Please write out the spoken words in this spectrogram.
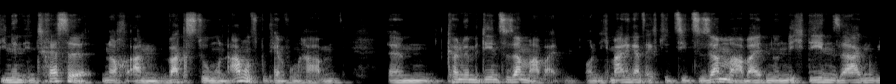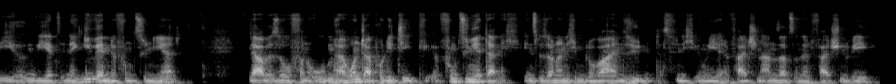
die ein Interesse noch an Wachstum und Armutsbekämpfung haben, ähm, können wir mit denen zusammenarbeiten. Und ich meine ganz explizit zusammenarbeiten und nicht denen sagen, wie irgendwie jetzt Energiewende funktioniert. Ich glaube, so von oben herunter Politik funktioniert da nicht, insbesondere nicht im globalen Süden. Das finde ich irgendwie den falschen Ansatz und den falschen Weg.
